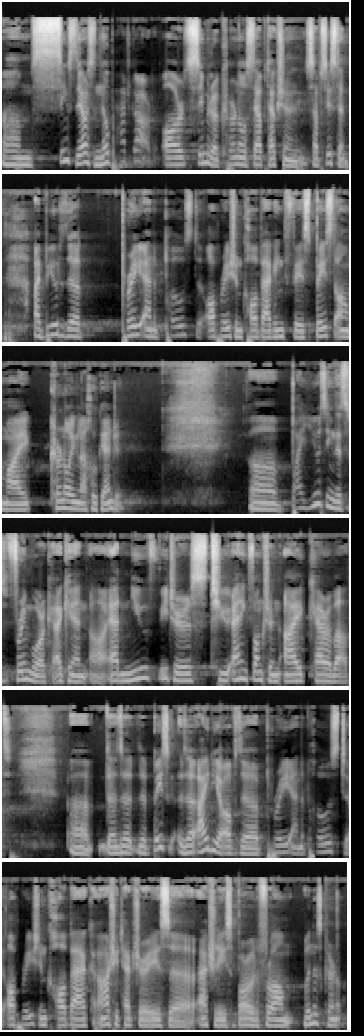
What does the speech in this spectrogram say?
Um, since there's no patch guard or similar kernel self protection subsystem, I built the pre and post operation callback interface based on my kernel inline hook engine. Uh, by using this framework, I can uh, add new features to any function I care about. Uh, the, the, the, basic, the idea of the pre and post operation callback architecture is uh, actually is borrowed from Windows kernel.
